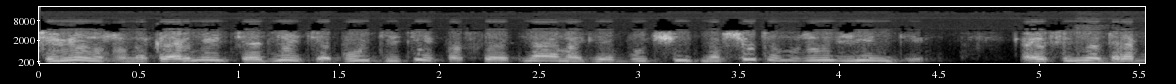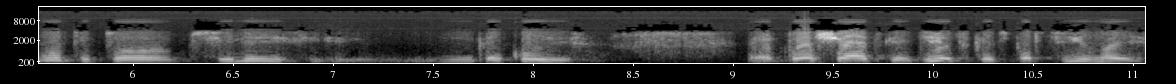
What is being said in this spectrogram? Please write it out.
Семью нужно накормить, одеть, обуть детей, поставить на ноги, обучить. На все это нужны деньги. А если нет работы, то в селе их никакой э, площадкой детской, спортивной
